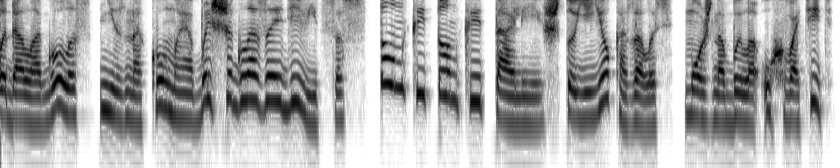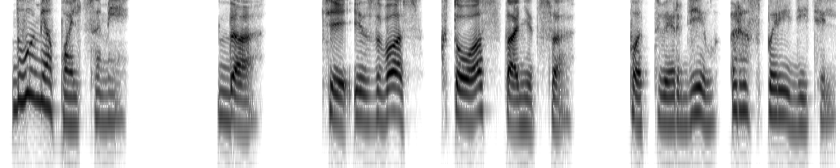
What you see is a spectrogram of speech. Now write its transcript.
подала голос незнакомая большеглазая девица с тонкой-тонкой талией, что ее, казалось, можно было ухватить двумя пальцами. «Да, те из вас, кто останется», — подтвердил распорядитель.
